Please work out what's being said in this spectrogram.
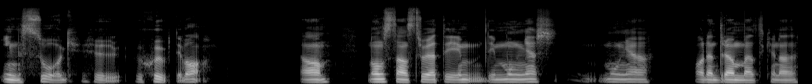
insåg hur, hur sjukt det var. Ja, någonstans tror jag att det är, det är många, många har den drömmen att kunna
